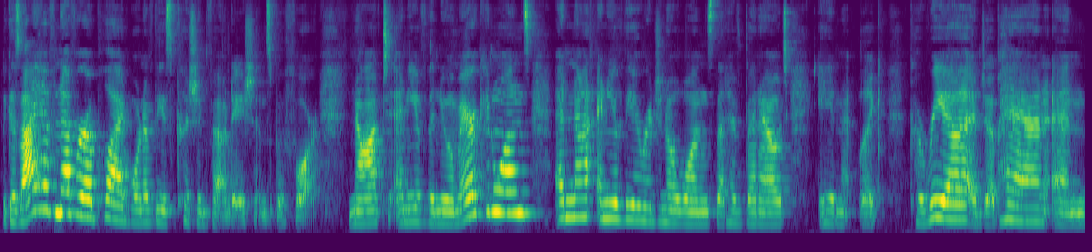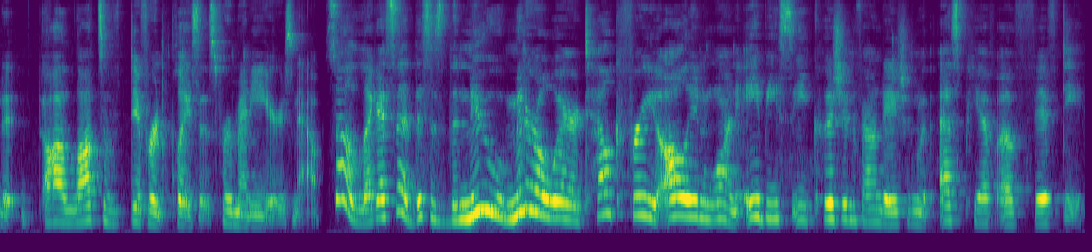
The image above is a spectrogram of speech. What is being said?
because I have never applied one of these cushion foundations before. Not any of the new American ones and not any of the original ones that have been out in like Korea and Japan and uh, lots of different places for many years now. So like I said, this is the new Mineral Wear Talc-Free All-in-One ABC Cushion Foundation with SPF of 50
